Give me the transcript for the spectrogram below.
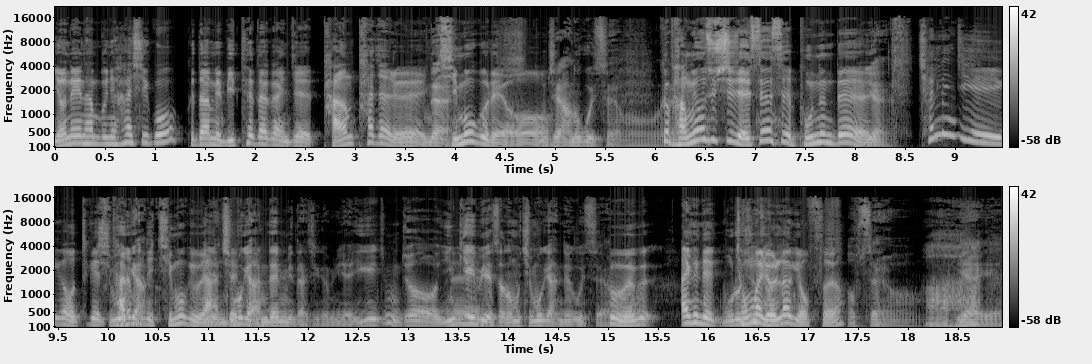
연예인 한 분이 하시고 그 다음에 밑에다가 이제 다음 타자를 네. 지목을 해요. 제가 안 오고 있어요. 그 예. 박명수 씨 SNS 보는데 예. 챌린지가 어떻게 다른 안- 분들이 지목이 왜안 예? 지목이 안 됩니다, 지금. 예, 이게 좀 저 인기에 네. 비해서 너무 지목이 안 되고 있어요. 그왜 그? 아니 근데 정말. 연락이 없어요? 없어요. 아. 예, 예.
